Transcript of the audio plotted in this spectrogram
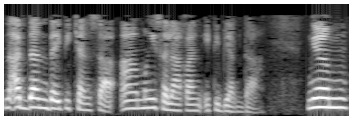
na addan da iti tsansa a mangisalakan iti biyagda. Ngem,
